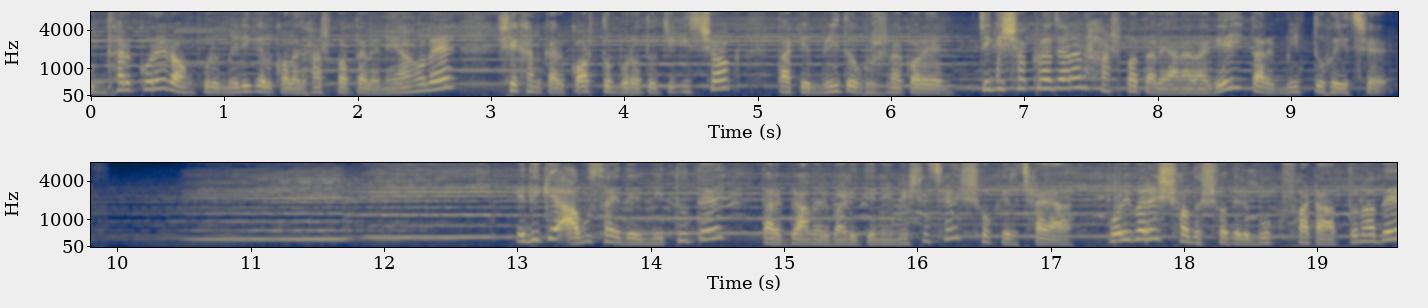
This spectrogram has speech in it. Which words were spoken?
উদ্ধার করে রংপুর মেডিকেল কলেজ হাসপাতালে নেওয়া হলে সেখানকার কর্তব্যরত চিকিৎসক তাকে মৃত ঘোষণা করেন। চিকিৎসকরা জানান, হাসপাতালে আনার আগেই তার মৃত্যু হয়েছে। এদিকে আবু সাইদের মৃত্যুতে তার গ্রামের বাড়িতে নেমে এসেছে শোকের ছায়া। পরিবারের সদস্যদের বুক ফাটা আত্মনাদে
